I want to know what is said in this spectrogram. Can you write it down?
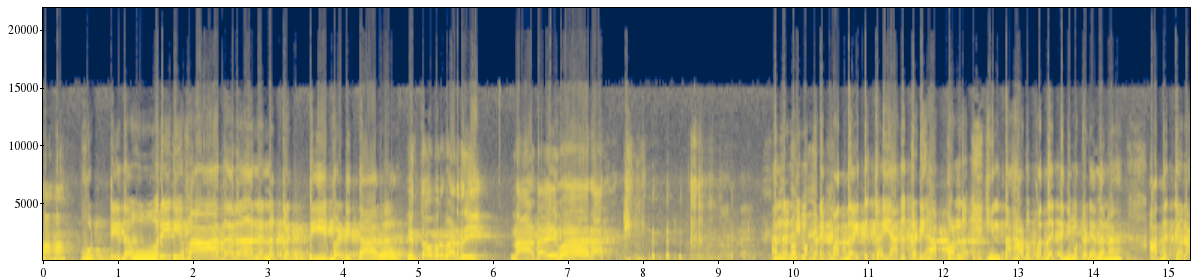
ಹಾ ಹಾ. ಹುಟ್ಟಿದ ಊರಿಗೆ ಹಾದರ ನನ್ನ ಕಟ್ಟಿ ಬಡಿತಾರ. ಎಂತ ಬರಬಾರ್ದ್ರಿ ನಾಡೈವಾರ. ಅಂದ್ರೆ ನಿಮ್ಮ ಕಡೆ ಪದ್ಧತಿ ಕೈಯಾಗ ಕಡಿ ಹಾಕೊಂಡು ಇಂಥ ಹಾಡು ಪದ್ಧತಿ ನಿಮ್ಮ ಕಡೆ ಅದನ? ಅದಕ್ಕೆ ನಾ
